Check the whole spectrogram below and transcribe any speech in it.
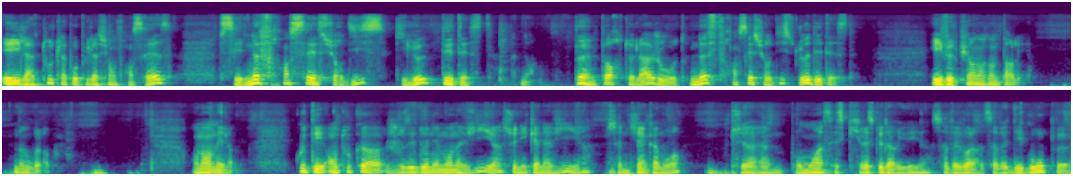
Et il a toute la population française, c'est 9 Français sur 10 qui le détestent maintenant. Peu importe l'âge ou autre, 9 Français sur 10 le détestent. Et ils veulent plus en entendre parler. Donc voilà. On en est là. Écoutez, en tout cas, je vous ai donné mon avis, hein, ce n'est qu'un avis, hein, ça ne tient qu'à moi. Pour moi, c'est ce qui risque d'arriver. hein. Ça, va, voilà, ça va être des groupes, euh,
